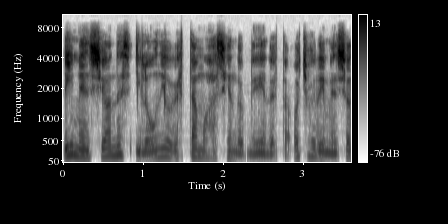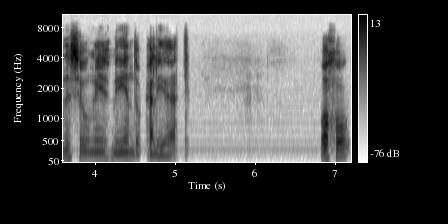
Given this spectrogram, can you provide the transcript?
dimensiones y lo único que estamos haciendo, midiendo estas ocho dimensiones, según ellos, midiendo calidad. Ojo,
